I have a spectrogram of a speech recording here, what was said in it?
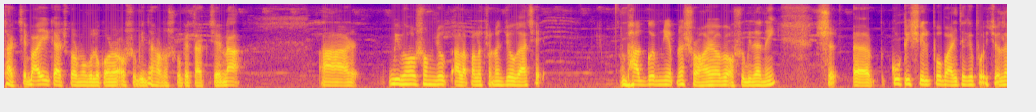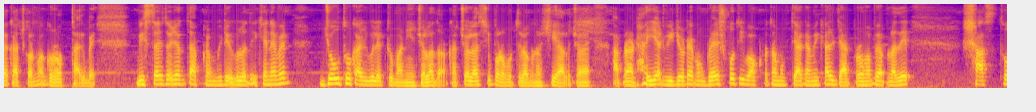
থাকছে, বাড়ির কাজকর্মগুলো করার অসুবিধা হরস্কোপে থাকছে না। আর বিবাহ সংযোগ আলাপ আলোচনার যোগ আছে ভাগ্য এমনি আপনার সহায় হবে, অসুবিধা নেই। কুটির শিল্প, বাড়ি থেকে পরিচালনার কাজকর্ম গ্রোথ থাকবে। বিস্তারিত জানতে আপকাম ভিডিওগুলো দেখে নেবেন। যৌথ কাজগুলো একটু মানিয়ে চলা দরকার। চলে আসছি পরবর্তী লগ্ন সেই আলোচনায়। আপনার ঢাইয়ার ভিডিওটা এবং বৃহস্পতি বক্রতা মুক্তি আগামীকাল, যার প্রভাবে আপনাদের স্বাস্থ্য,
